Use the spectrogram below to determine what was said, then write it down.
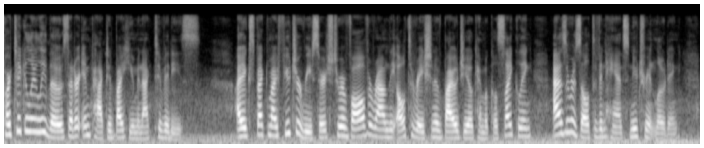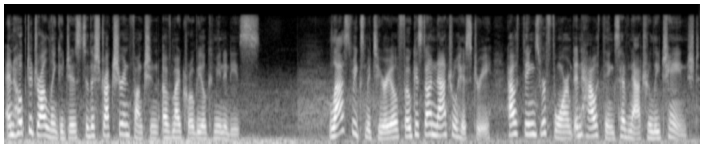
particularly those that are impacted by human activities. I expect my future research to revolve around the alteration of biogeochemical cycling as a result of enhanced nutrient loading, and hope to draw linkages to the structure and function of microbial communities. Last week's material focused on natural history, how things were formed and how things have naturally changed.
